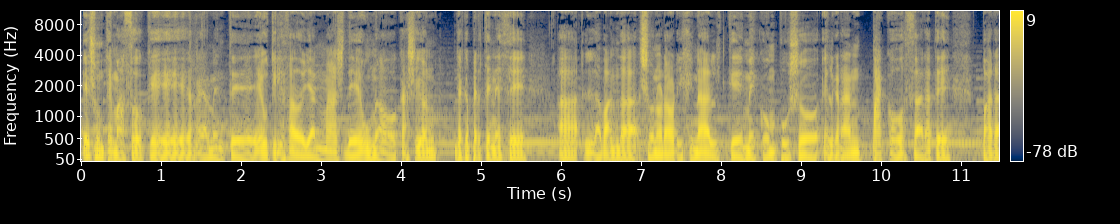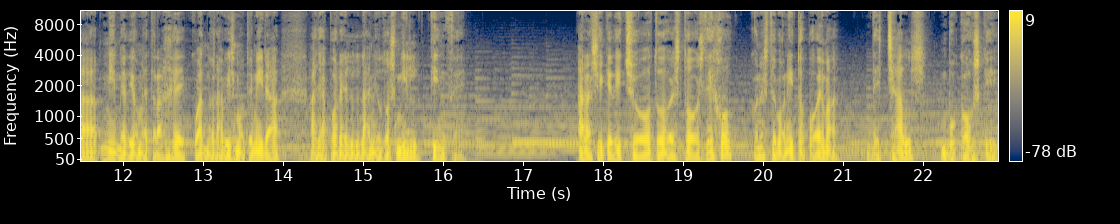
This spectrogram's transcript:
es un temazo que realmente he utilizado ya en más de una ocasión, ya que pertenece a la banda sonora original que me compuso el gran Paco Zárate para mi mediometraje Cuando el abismo te mira, allá por el año 2015. Ahora sí que dicho todo esto, os dejo con este bonito poema de Charles Bukowski.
